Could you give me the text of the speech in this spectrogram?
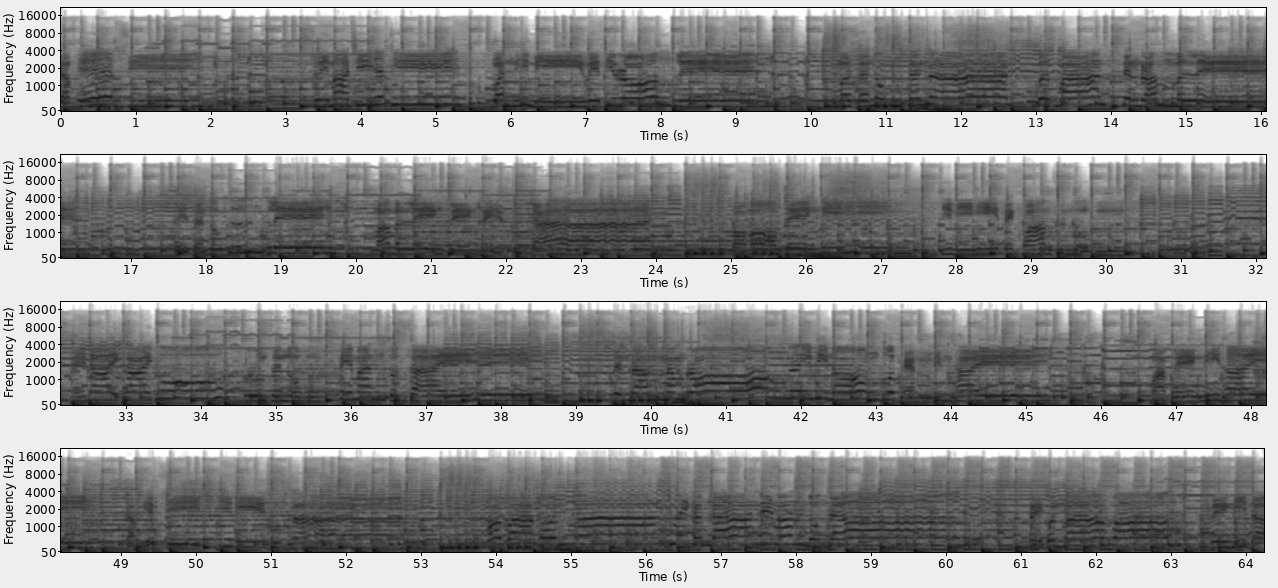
กับเอฟซีช่วยมาเชียร์ทีวันนี้มีเวทีร้องเพลงมาสนุกสนาน เบิกบานเต้นรำมาเลงให้สนุกคืนเพลง มามาเลง นุกให้มันสดใสเป็นรำนำร้องให้พี่น้องทั่วแผ่นดินไทย ฝากเพลงนี้ให้กับเอฟซีที่ดีทุกนานขอฝากคนงานช่วยกันดานให้มันโงดังให้คนมาฟังเพลงนี้ดัง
